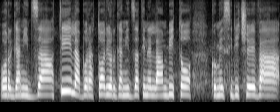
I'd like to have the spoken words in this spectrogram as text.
organizzati, laboratori organizzati nell'ambito, come si diceva,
